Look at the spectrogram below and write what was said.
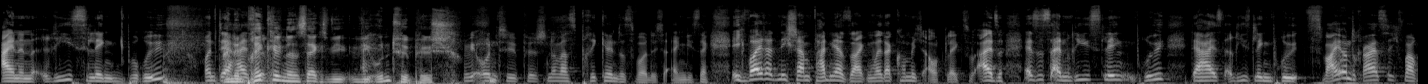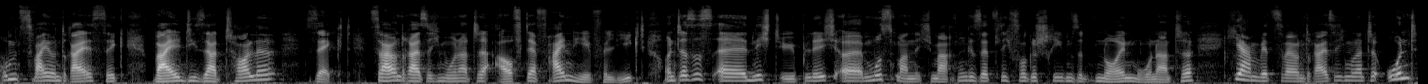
einen Riesling Brü und der Einen heißt prickelnden Sekt, wie, wie untypisch. Wie untypisch, ne? Was Prickelndes wollte ich eigentlich sagen. Ich wollte halt nicht Champagner sagen, weil da komme ich auch gleich zu. Also, es ist ein Riesling Brü, der heißt Riesling Brü 32. Warum 32? Weil dieser tolle Sekt 32 Monate auf der Feinhefe liegt. Und das ist äh, nicht üblich, äh, muss man nicht machen. Gesetzlich vorgeschrieben sind neun Monate. Hier haben wir 32 Monate. Und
